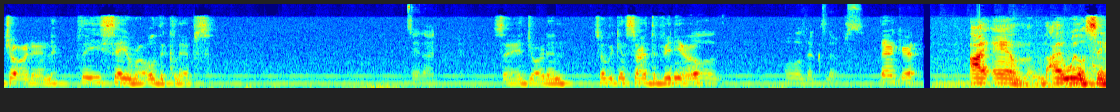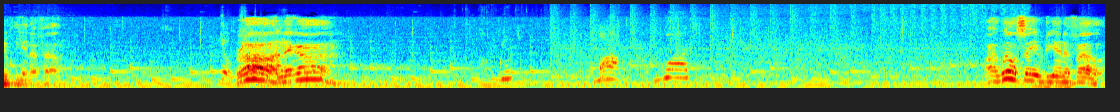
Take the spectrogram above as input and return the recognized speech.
Jordan, please say roll the clips. Say that. Say it, Jordan, so we can start the video. All, all the clips. Thank you. I am. I will save the NFL. Yo, Rah, nigga. Mark, what? I will save the NFL.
